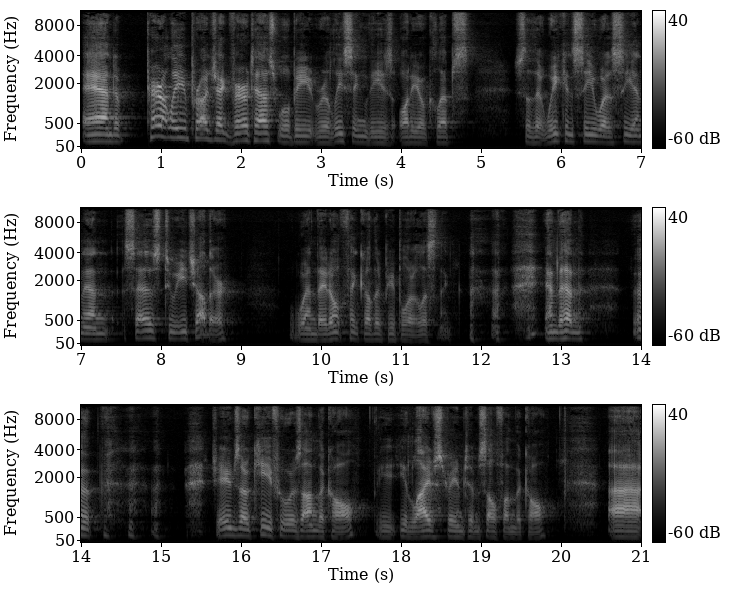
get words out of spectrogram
And apparently, Project Veritas will be releasing these audio clips so that we can see what CNN says to each other when they don't think other people are listening. and then uh, James O'Keefe, who was on the call, he, he live streamed himself on the call. Uh,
